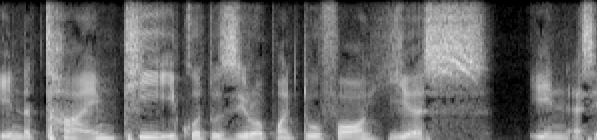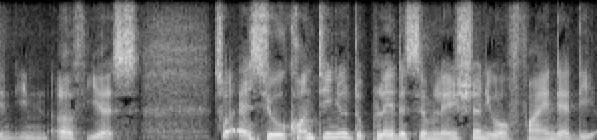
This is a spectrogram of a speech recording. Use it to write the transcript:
in the time t equal to 0.24 years in as in in earth years. So as you continue to play the simulation, you will find that the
